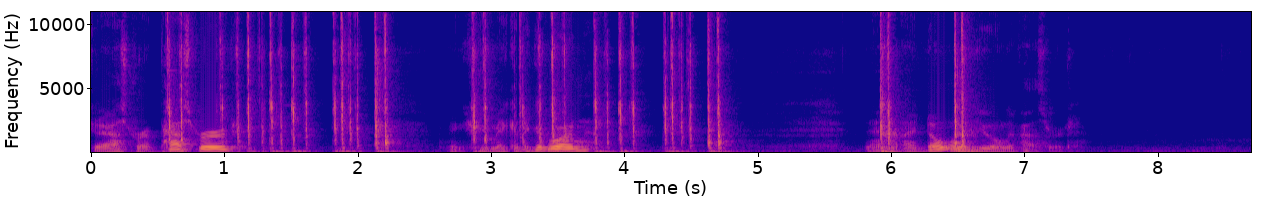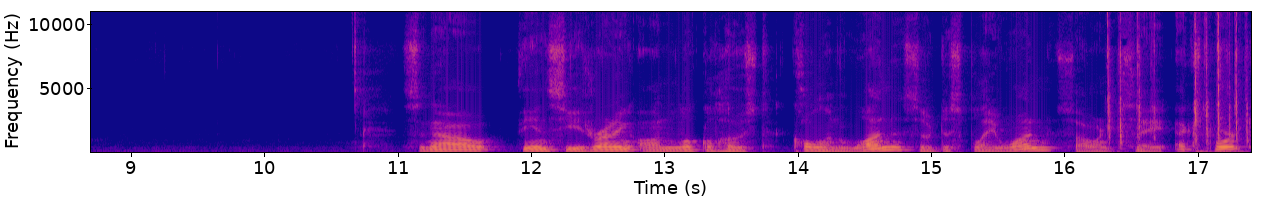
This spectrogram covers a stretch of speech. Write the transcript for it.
Get asked for a password. Make sure you make it a good one. And I don't want a view only password. So now VNC is running on localhost colon one, so display one. So I want to say export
